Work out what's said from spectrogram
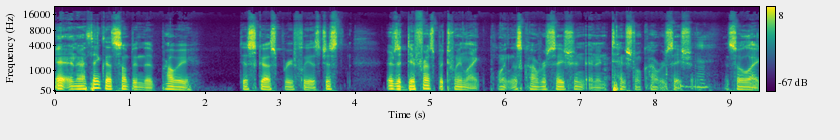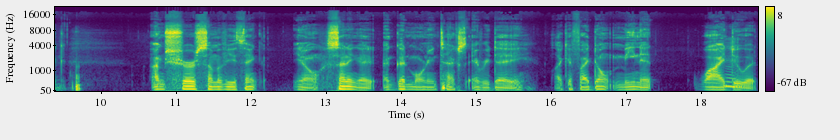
and, and I think that's something that probably discussed briefly is just there's a difference between like pointless conversation and intentional conversation. Mm-hmm. And so, like, I'm sure some of you think, you know, sending a, a good morning text every day, like, if I don't mean it, why mm-hmm. do it?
